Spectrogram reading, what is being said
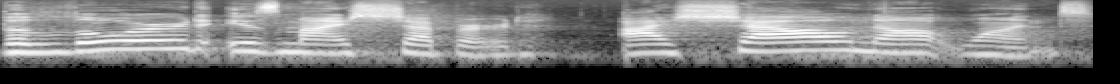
The Lord is my shepherd, I shall not want.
